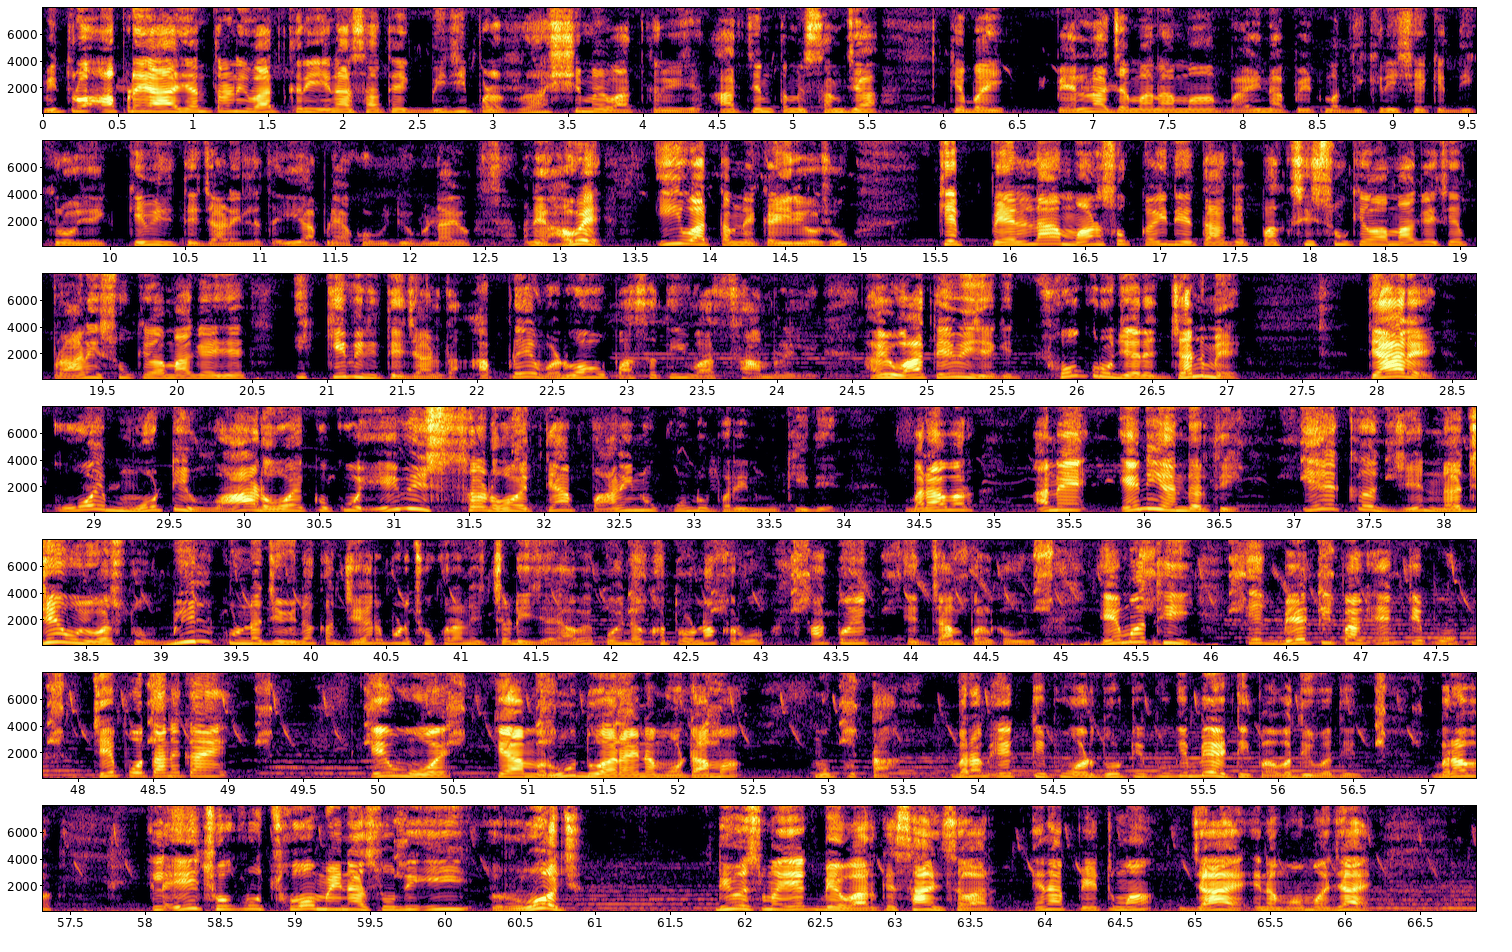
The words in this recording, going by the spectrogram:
મિત્રો, આપણે આ યંત્રની વાત કરી, એના સાથે એક બીજી પણ રહસ્યમય વાત કરવી છે. આ જેમ તમે સમજ્યા કે ભાઈ, પહેલાંના જમાનામાં બાઈના પેટમાં દીકરી છે કે દીકરો છે કેવી રીતે જાણી લેતા, એ આપણે આખો વીડિયો બનાવ્યો. અને હવે એ વાત તમને કહી રહ્યો છું કે પહેલાં માણસો કહી દેતા કે પક્ષી શું કહેવા માગે છે, પ્રાણી શું કહેવા માગે છે એ કેવી રીતે જાણતા? આપણે વડવાઓ પાસેથી વાત સાંભળેલી. હવે વાત એવી છે કે છોકરું જ્યારે જન્મે, ત્યારે કોઈ મોટી વાડ હોય કે કોઈ એવી સ્થળ હોય, ત્યાં પાણીનું કુંડું ભરીને મૂકી દે. બરાબર? અને એની અંદરથી એક જે નજીવી વસ્તુ, બિલકુલ નજીવી નકર ઝેર પણ છોકરાને ચડી જાય. હવે કોઈને ખતરો ન કરવો. આ તો એક એક્ઝામ્પલ કહું છું. એમાંથી એક બે ટીપા, એક ટીપું જે પોતાને કાંઈ એવું હોય કે આમ રૂ દ્વારા એના મોઢામાં મૂકતા. બરાબર? એક ટીપું, અડધું ટીપું કે બે ટીપા વધી વધીને. બરાબર? એટલે એ છોકરું છ મહિના સુધી એ રોજ દિવસમાં એક, બે વાર કે સાંજ સવાર એના પેટમાં જાય, એના મોંમાં જાય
